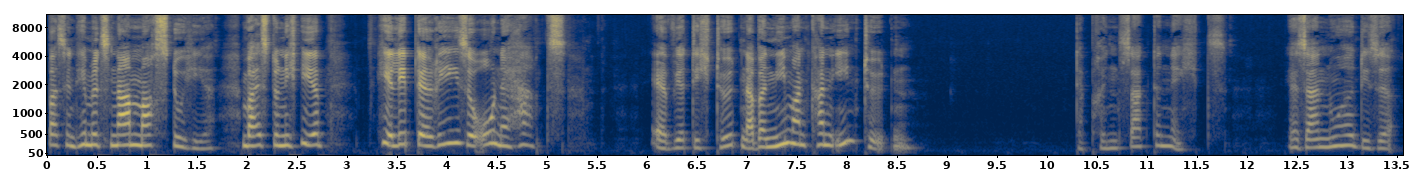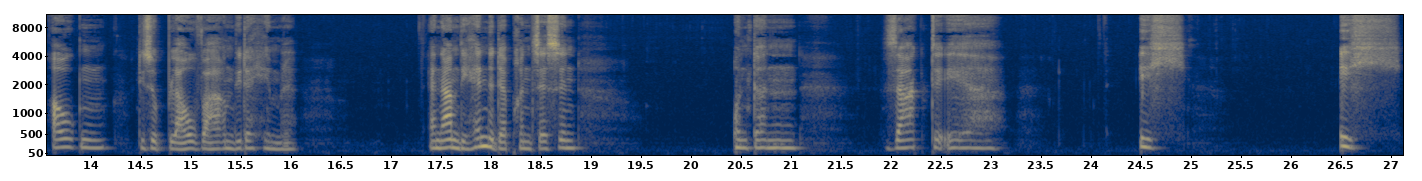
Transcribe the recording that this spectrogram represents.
Was in Himmels Namen machst du hier? Weißt du nicht hier, hier lebt der Riese ohne Herz. Er wird dich töten, aber niemand kann ihn töten. Der Prinz sagte nichts. Er sah nur diese Augen, die so blau waren wie der Himmel. Er nahm die Hände der Prinzessin, und dann sagte er Ich ich,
